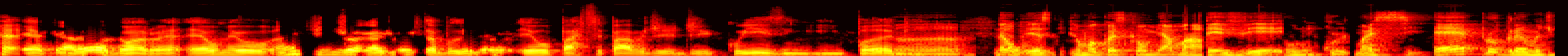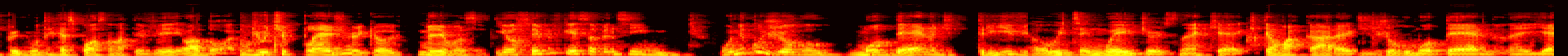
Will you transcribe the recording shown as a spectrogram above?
É, cara, eu adoro. É, é o meu. Antes de jogar jogo de tabuleiro, eu participava de, de quiz em, em pub. Ah, não, esse é uma coisa que eu me amarro. TV eu não curto. Mas se é programa programa de pergunta e resposta na TV, eu adoro. O guilty pleasure que eu mesmo, assim. E eu sempre fiquei sabendo, assim, o único jogo moderno de trivia é o Wits and Wagers, né? Que, é, que tem uma cara de jogo moderno, né? E é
